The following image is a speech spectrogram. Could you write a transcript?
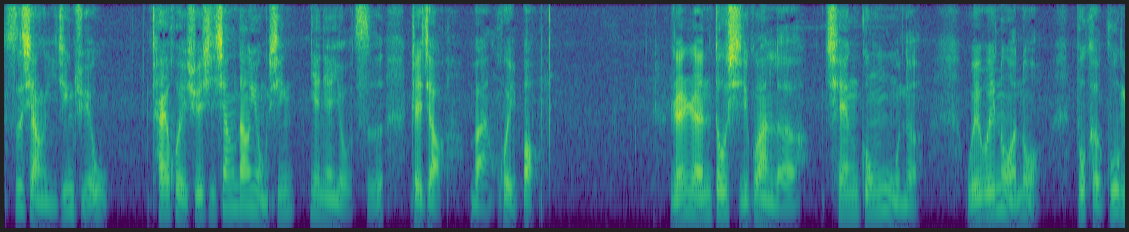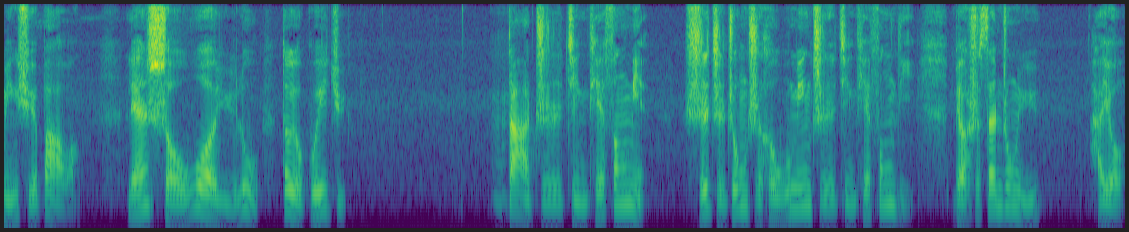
思想已经觉悟。”开会学习相当用心，念念有词，这叫晚汇报。人人都习惯了谦恭木讷、唯唯诺诺，不可沽名学霸王。连手握语录都有规矩：大指紧贴封面，食指、中指和无名指紧贴封底，表示三中于；还有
